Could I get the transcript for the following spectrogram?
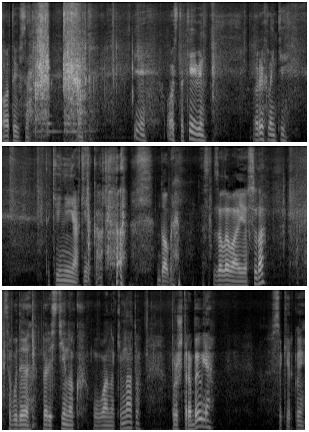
От і все. От. І ось такий він рихленький, такий ніякий, як. Ха. Добре. Заливаю я сюди. Це буде перестінок у ванну кімнату. Проштрабив я сокиркою.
